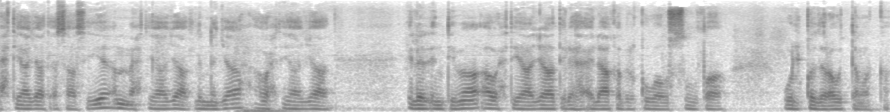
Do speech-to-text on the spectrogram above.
احتياجات أساسية. أما احتياجات للنجاح أو احتياجات إلى الانتماء أو احتياجات لها علاقة بالقوة والسلطة والقدرة والتمكن.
